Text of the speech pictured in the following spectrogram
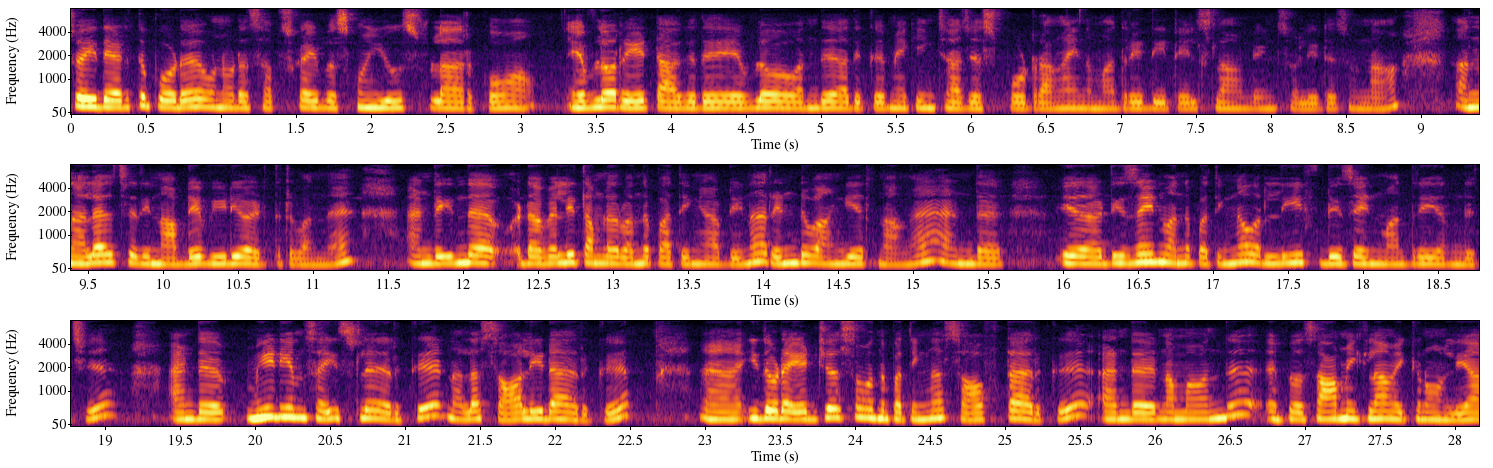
ஸோ இதை எடுத்து போடு. உன்னோட சப்ஸ்கிரைபர்ஸ்க்கும் யூஸ்ஃபுல்லாக இருக்கும். எவ்வளோ ரேட் ஆகுது? எவ்வளோ வந்து அதுக்கு மேக்கிங் சார்ஜஸ் போடுறாங்க? இந்த மாதிரி டீட்டெயில்ஸ்லாம் அப்படின்னு சொல்லிட்டு சொன்னால் அதனால் சரி நான் அப்படியே வீடியோ எடுத்துகிட்டு வந்தேன். அண்டு இந்த வெள்ளி டம்ளர் வந்து பார்த்திங்க அப்படின்னா ரெண்டு வாங்கியிருந்தாங்க. அண்டு டிசைன் வந்து பார்த்திங்கன்னா ஒரு லீஃப் டிசைன் மாதிரி இருந்துச்சு. அண்டு மீடியம் சைஸில் இருக்குது நல்லா சாலிடாக இருக்குது இதோட எட்ஜஸும் வந்து பார்த்திங்கன்னா சாஃப்டாக இருக்குது அண்டு நம்ம வந்து இப்போ சாமிக்கெலாம் வைக்கிறோம் இல்லையா?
